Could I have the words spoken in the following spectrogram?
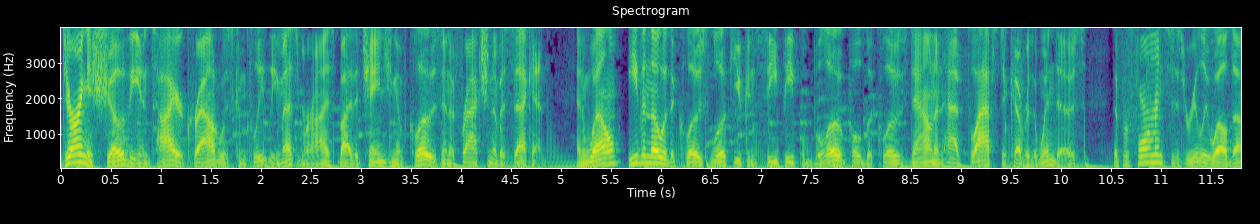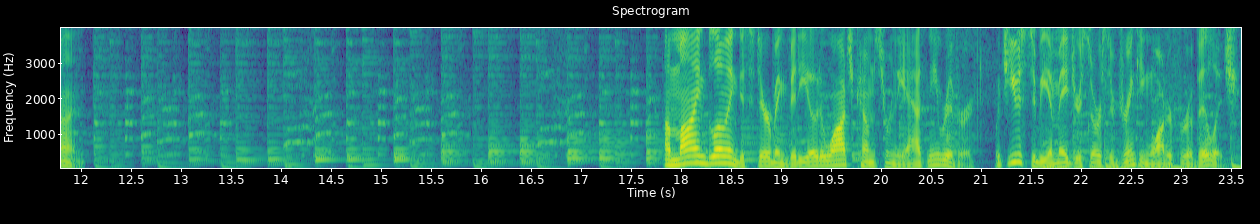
During a show, the entire crowd was completely mesmerized by the changing of clothes in a fraction of a second. And well, even though with a close look you can see people below pulled the clothes down and had flaps to cover the windows, the performance is really well done. A mind-blowing, disturbing video to watch comes from the Asni River, which used to be a major source of drinking water for a village,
